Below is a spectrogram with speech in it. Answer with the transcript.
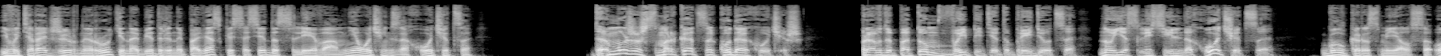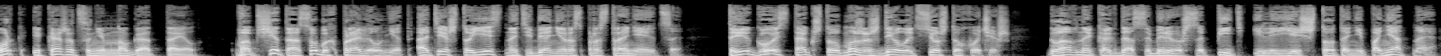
и вытирать жирные руки на бедренной повязкой соседа слева, а мне очень захочется. Да можешь сморкаться куда хочешь. Правда, потом выпить это придется, но если сильно хочется...» Гулко рассмеялся орк и, кажется, немного оттаял. «Вообще-то особых правил нет, а те, что есть, на тебя не распространяются. Ты гость, так что можешь делать все, что хочешь. Главное, когда соберешься пить или есть что-то непонятное,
